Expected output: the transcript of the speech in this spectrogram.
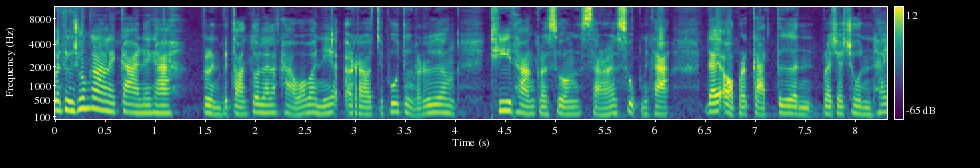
มาถึงช่วงกลางรายการนะคะเกริ่นไปตอนต้นแล้วล่ะค่ะว่าวันนี้เราจะพูดถึงเรื่องที่ทางกระทรวงสาธารณสุขนะคะ ได้ออกประกาศเตือนประชาชนให้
